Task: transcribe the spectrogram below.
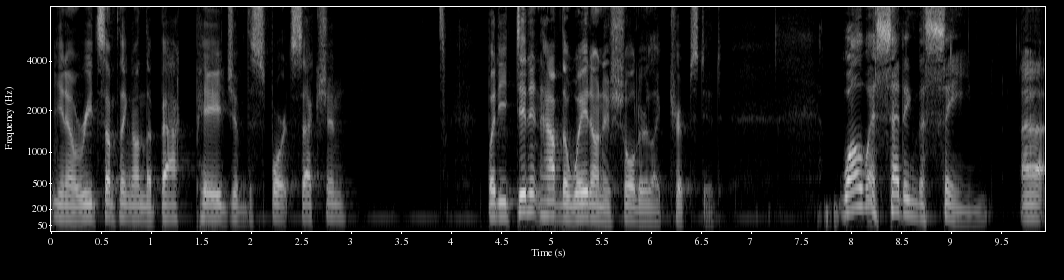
you know, read something on the back page of the sports section. But he didn't have the weight on his shoulder like Trips did. While we're setting the scene, a uh,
